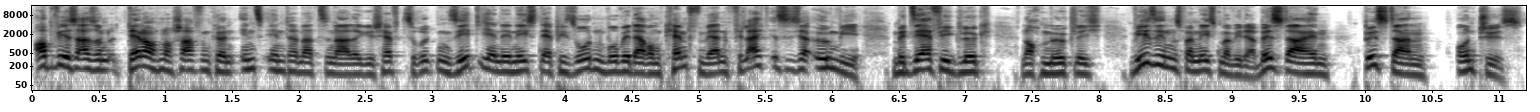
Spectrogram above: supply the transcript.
Ob wir es also dennoch noch schaffen können, ins internationale Geschäft zu rücken, seht ihr in den nächsten Episoden, wo wir darum kämpfen werden. Vielleicht ist es ja irgendwie mit sehr viel Glück noch möglich. Wir sehen uns beim nächsten Mal wieder. Bis dahin, bis dann und tschüss.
